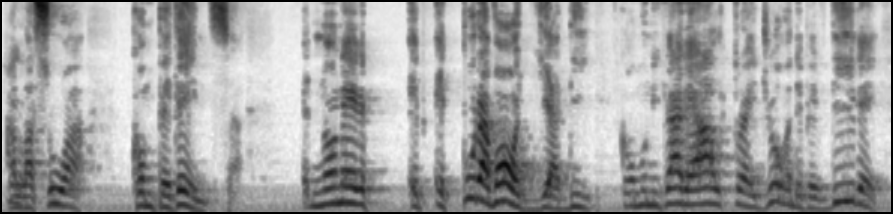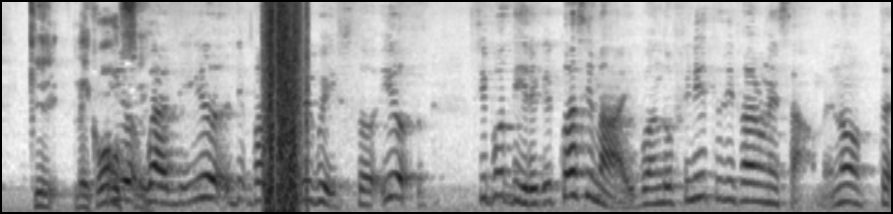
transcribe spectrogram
alla sua competenza. Non è, è, è pura voglia di comunicare altro ai giovani per dire che le cose... Io, guardi, io posso dire questo, io, si può dire che quasi mai, quando ho finito di fare un esame, no? cioè,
